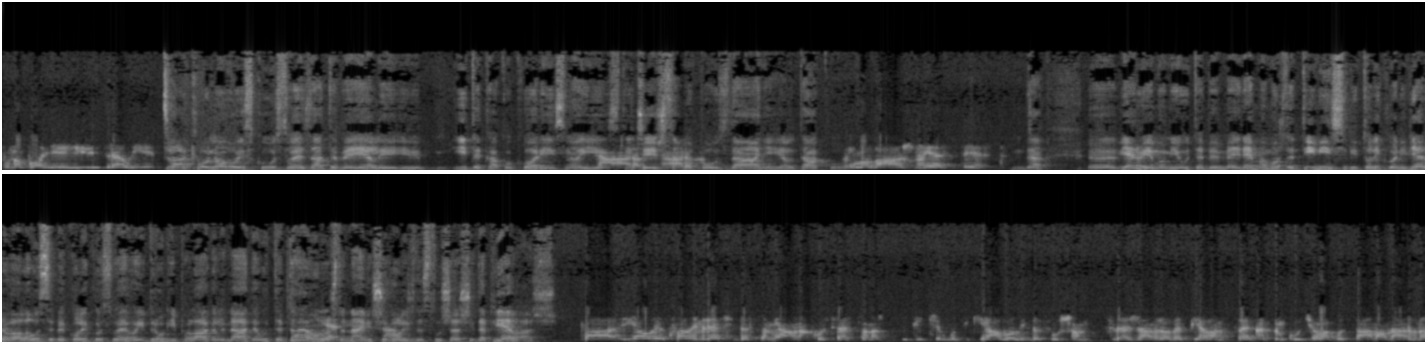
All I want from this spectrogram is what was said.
puno bolje i zrelije. Svako novo iskustvo je za tebe, je li, i te kako korisno i naravno, stičeš naravno. samo pouzdanje, je li tako? Vrlo važno, jeste, jeste. Da. E, vjerujemo mi u tebe, Mejrema, možda ti nisi ni toliko ni vjerovala u sebe koliko su evo i drugi polagali nade u tebe. To je ono što najviše voliš da slušaš i da pjevaš. Ja uvijek volim reći da sam ja onako svestrana što se tiče muzike. Ja volim da slušam sve žanrove, pjevam sve kad sam kuća ovako sama, ali naravno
